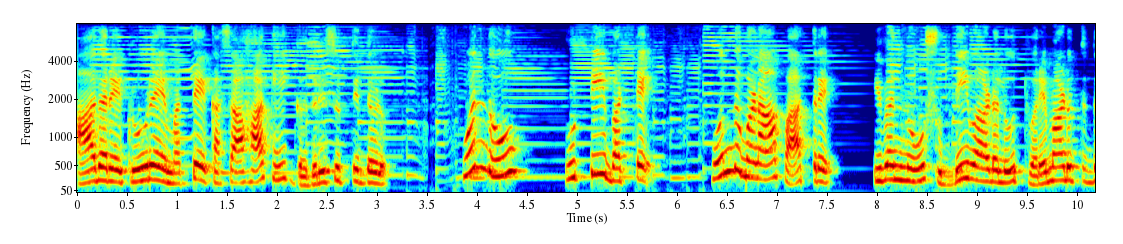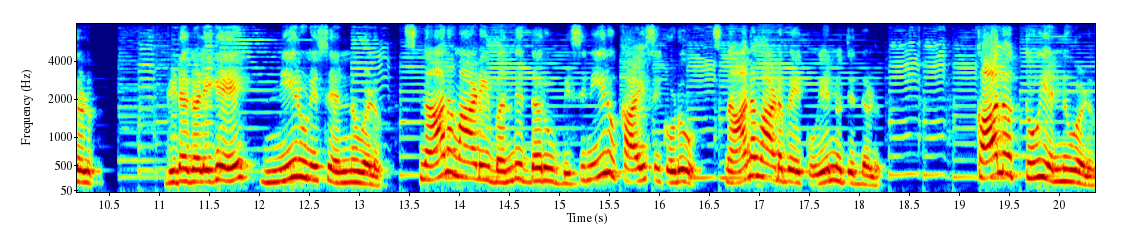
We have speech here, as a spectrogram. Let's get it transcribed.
ಆದರೆ ಕ್ರೂರೆ ಮತ್ತೆ ಕಸ ಹಾಕಿ ಗದರಿಸುತ್ತಿದ್ದಳು. ಒಂದು ಹುಟ್ಟಿ ಬಟ್ಟೆ ಒಂದು ಮಣ ಪಾತ್ರೆ ಇವನ್ನು ಶುದ್ಧಿ ಮಾಡಲು ತ್ವರೆ ಮಾಡುತ್ತಿದ್ದಳು. ಗಿಡಗಳಿಗೆ ನೀರುಣಿಸಿ ಎನ್ನುವಳು. ಸ್ನಾನ ಮಾಡಿ ಬಂದಿದ್ದರೂ ಬಿಸಿ ನೀರು ಕಾಯಿಸಿಕೊಡು, ಸ್ನಾನ ಮಾಡಬೇಕು ಎನ್ನುತ್ತಿದ್ದಳು. ಕಾಲೊತ್ತು ಎನ್ನುವಳು,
